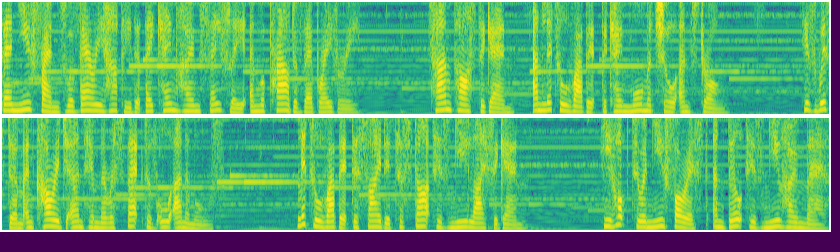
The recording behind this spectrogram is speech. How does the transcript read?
Their new friends were very happy that they came home safely and were proud of their bravery. Time passed again, and Little Rabbit became more mature and strong. His wisdom and courage earned him the respect of all animals. Little Rabbit decided to start his new life again. He hopped to a new forest and built his new home there.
